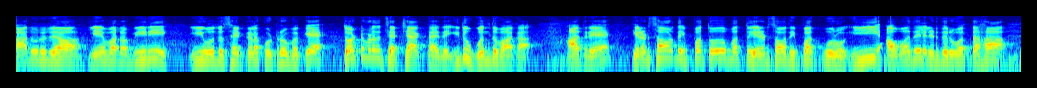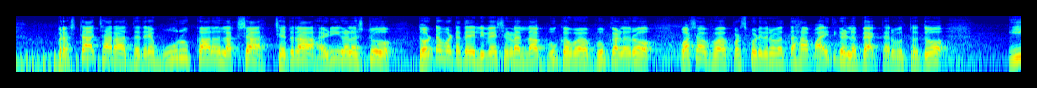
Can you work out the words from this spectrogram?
ಕಾನೂನಿನ ನಿಯಮವನ್ನು ಮೀರಿ ಈ ಒಂದು ಸೈಟ್ಗಳ ಕೊಟ್ಟಿರೋ ಬಗ್ಗೆ ದೊಡ್ಡ ಮಟ್ಟದ ಚರ್ಚೆ ಆಗ್ತಾ ಇದೆ. ಇದು ಒಂದು ಭಾಗ. ಆದರೆ, ಎರಡು ಸಾವಿರದ ಇಪ್ಪತ್ತೊಂದು ಮತ್ತು ಎರಡು ಸಾವಿರದ ಇಪ್ಪತ್ತ್ಮೂರು ಈ ಅವಧಿಯಲ್ಲಿ ನಡೆದಿರುವಂತಹ ಭ್ರಷ್ಟಾಚಾರ ಅಂತಂದರೆ ಮೂರು ಕಾಲು ಲಕ್ಷ ಚದರ ಅಡಿಗಳಷ್ಟು ದೊಡ್ಡ ಮಟ್ಟದಲ್ಲಿ ನಿವೇಶಗಳೆಲ್ಲ ಭೂಕ ಭೂಕಳ್ಳರು ವಶ ಪಡಿಸ್ಕೊಂಡಿರುವಂತಹ ಮಾಹಿತಿಗಳು ಲಭ್ಯ ಆಗ್ತಾ ಇರುವಂಥದ್ದು. ಈ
